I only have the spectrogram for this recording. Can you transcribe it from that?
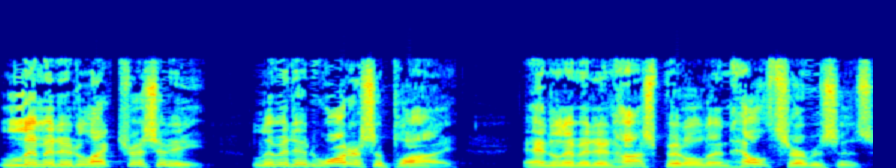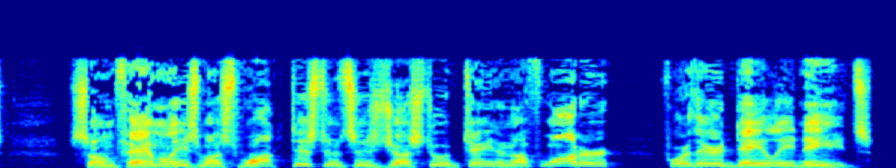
limited electricity, limited water supply, and limited hospital and health services. Some families must walk distances just to obtain enough water for their daily needs.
